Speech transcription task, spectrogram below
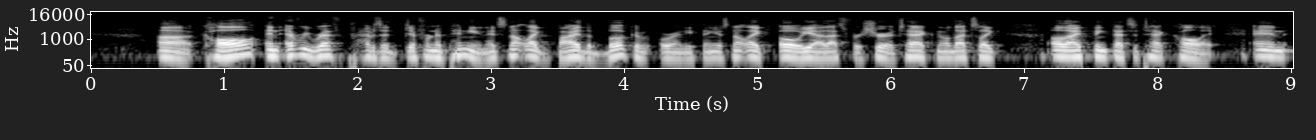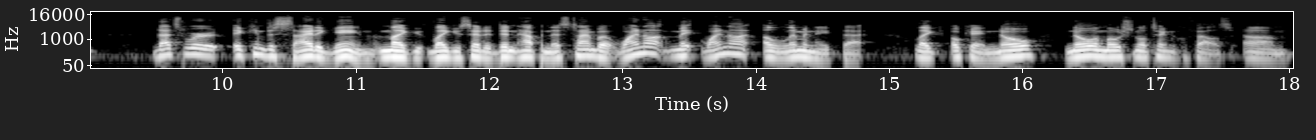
uh, call, and every ref has a different opinion. It's not like by the book of, or anything. It's not like, oh yeah, that's for sure a tech. No, that's like, oh, I think that's a tech. Call it. And that's where it can decide a game. And like like you said, it didn't happen this time. But why not make why not eliminate that? Like, okay, no no emotional technical fouls. Um,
